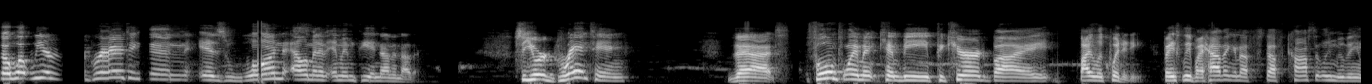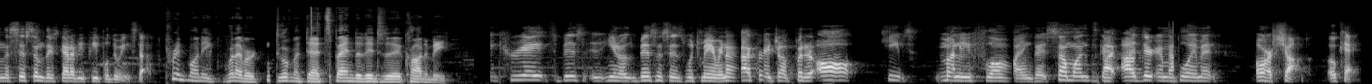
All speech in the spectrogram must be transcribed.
so what we are granting then is one element of MMT and not another. So you are granting that full employment can be procured by by liquidity. Basically by having enough stuff constantly moving in the system, there's got to be people doing stuff. Print money, whatever, government debt, spend it into the economy. It creates business, you know, businesses which may or may not create jobs, but it all keeps money flowing. That someone's got either employment or a shop. Okay,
